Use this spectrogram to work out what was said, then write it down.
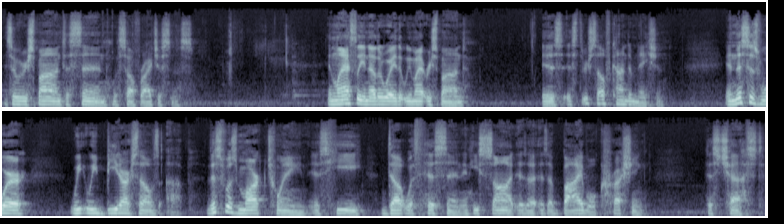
And so we respond to sin with self righteousness. And lastly, another way that we might respond is, is through self condemnation. And this is where we, we beat ourselves up. This was Mark Twain as he dealt with his sin, and he saw it as a, as a Bible crushing his chest.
